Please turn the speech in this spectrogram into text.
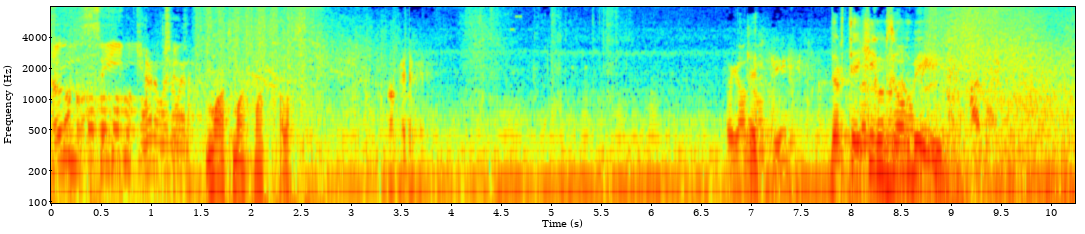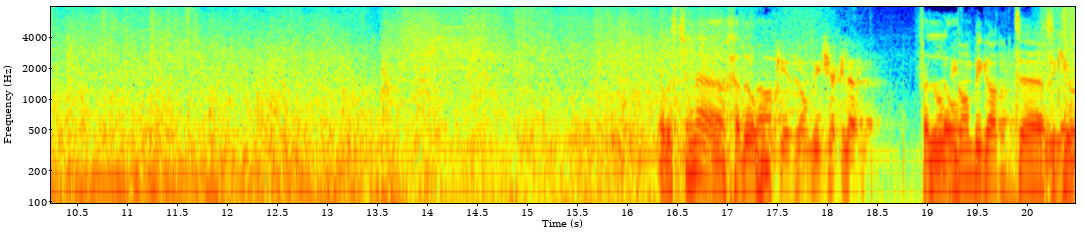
Zone C وين وين captured. وين مات مات مات خلاص We got Okay. zone C? They're taking zone آه، بس كنا خذوهم أوكي زومبي شكله. فلو. زومبي جات سكيور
